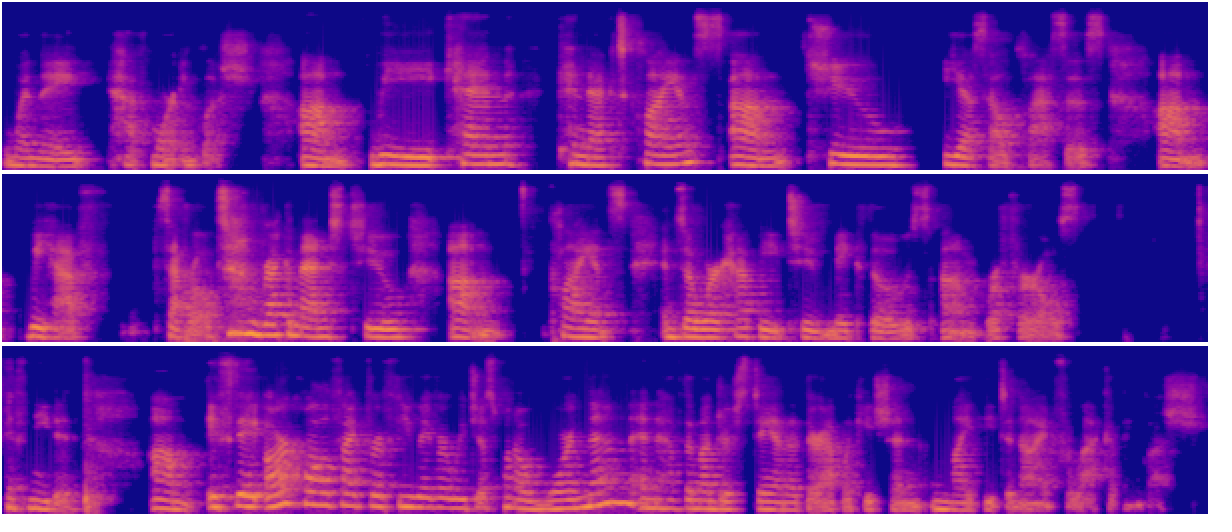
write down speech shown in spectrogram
when they have more English. Um, we can connect clients um, to ESL classes. Um, we have several to recommend to um, clients. And so we're happy to make those um, referrals if needed. Um, if they are qualified for a fee waiver, we just want to warn them and have them understand that their application might be denied for lack of English.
